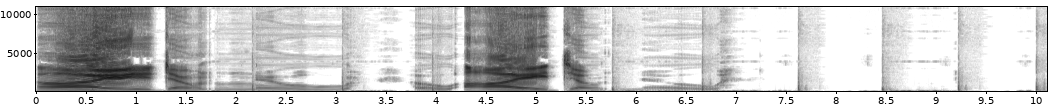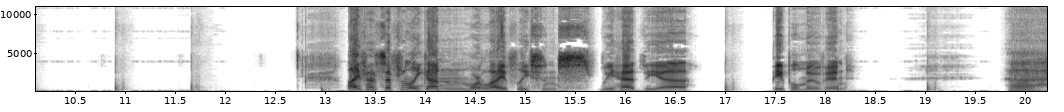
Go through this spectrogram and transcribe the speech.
I don't I don't know. Life has definitely gotten more lively since we had the, uh, people move in.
